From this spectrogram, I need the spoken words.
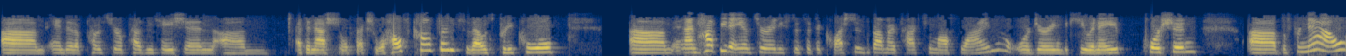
um, and did a poster presentation um, at the National Sexual Health Conference. So that was pretty cool. Um, and I'm happy to answer any specific questions about my practicum offline or during the Q&A portion. Uh, but for now,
